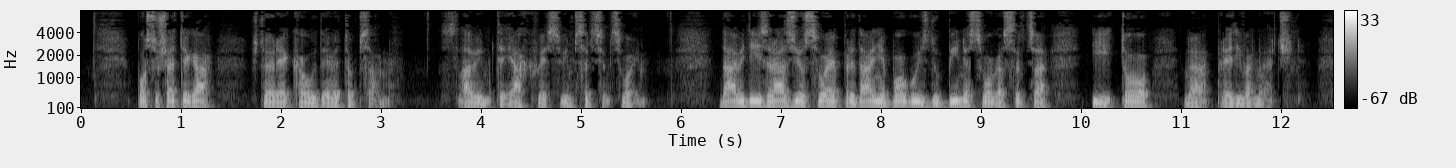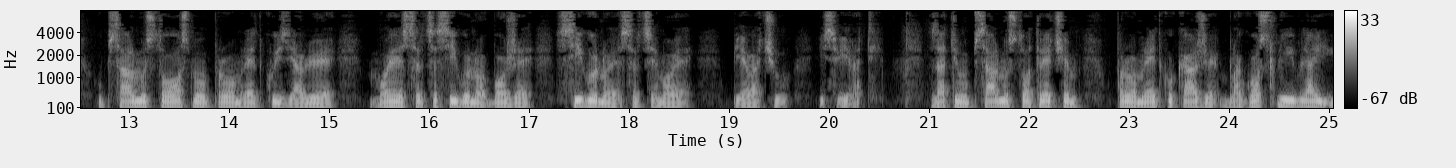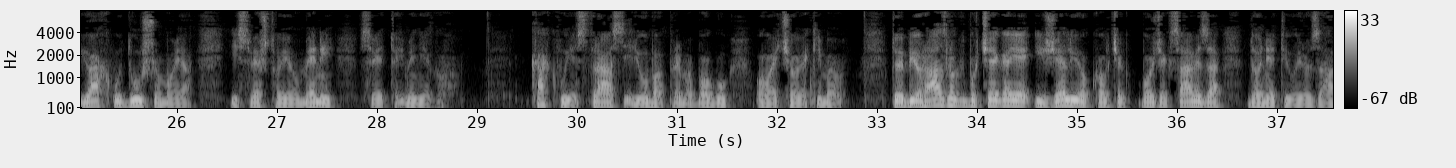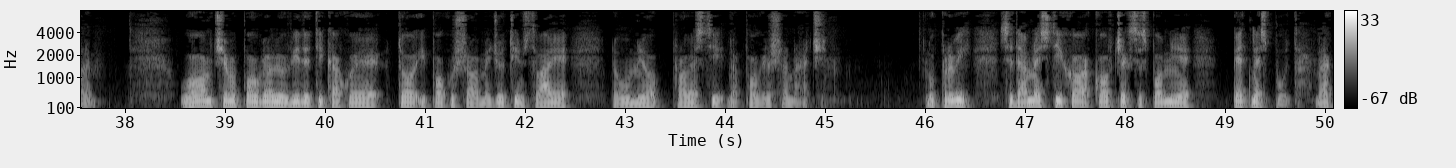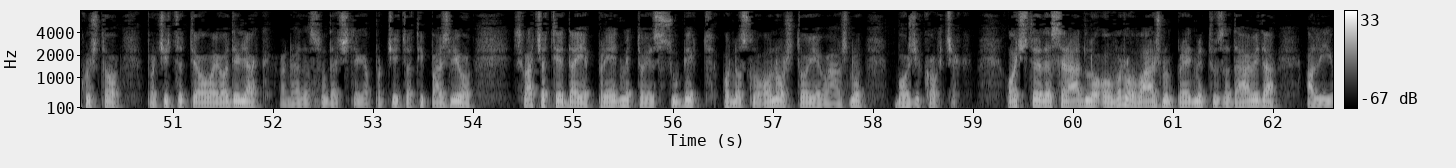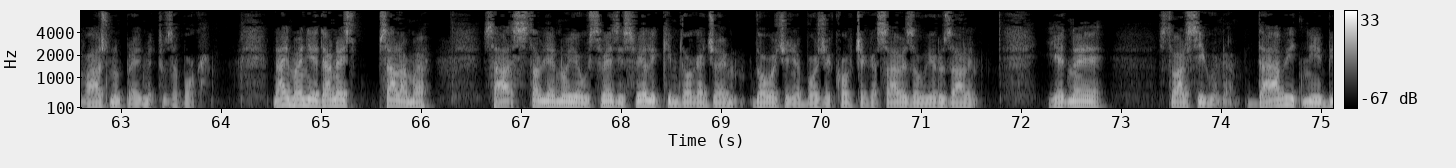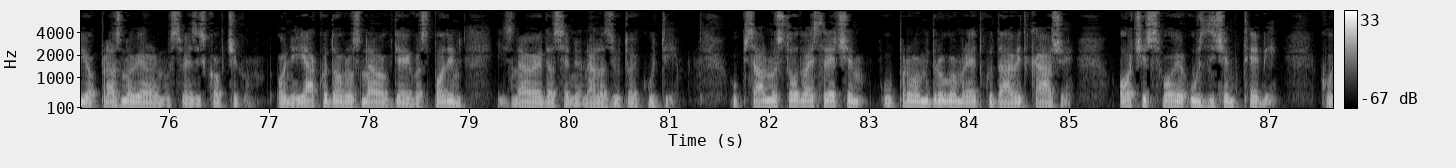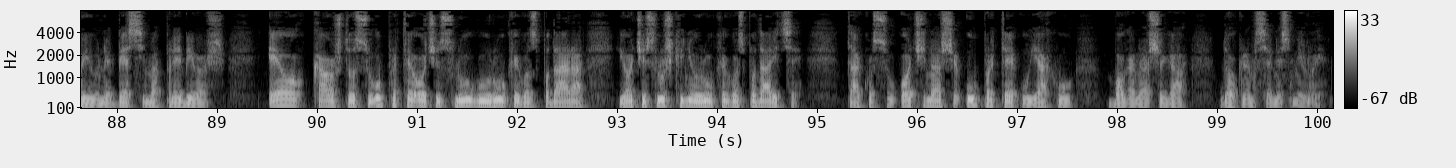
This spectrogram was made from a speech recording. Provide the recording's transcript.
Poslušajte ga što je rekao u devetom psalmu. Slavim te Jahve svim srcem svojim. David je izrazio svoje predanje Bogu iz dubine svoga srca i to na predivan način. U psalmu 108. u prvom redku izjavljuje Moje srce sigurno, Bože, sigurno je srce moje, pjevaću i svirati. Zatim u psalmu 103. u prvom redku kaže Blagoslivljaj Jahvu dušo moja i sve što je u meni, sveto ime njegovo. Kakvu je strast i ljubav prema Bogu ovaj čovjek imao. To je bio razlog zbog čega je i želio kovčeg Božeg saveza donijeti u Jeruzalem. U ovom ćemo poglavlju vidjeti kako je to i pokušao, međutim stvar je naumio provesti na pogrešan način. U prvih 17 stihova kovčeg se spominje 15 puta. Nakon što pročitate ovaj odjeljak, a nadam se da ćete ga pročitati pažljivo, shvaćate da je predmet, to je subjekt, odnosno ono što je važno, Boži kovčeg. Očito je da se radilo o vrlo važnom predmetu za Davida, ali i važnom predmetu za Boga. Najmanje 11 psalama sastavljeno je u svezi s velikim događajem dovođenja Bože kovčega saveza u Jeruzalem. Jedna je stvar sigurna. David nije bio praznovjeran u svezi s kovčegom. On je jako dobro znao gdje je gospodin i znao je da se ne nalazi u toj kutiji. U psalmu 123. u prvom i drugom redku David kaže, oči svoje uzdićem tebi, koji u nebesima prebivaš. Evo, kao što su uprte oči slugu u ruke gospodara i oči sluškinju u ruke gospodarice, tako su oči naše uprte u Jahvu, Boga našega, dok nam se ne smiluje.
